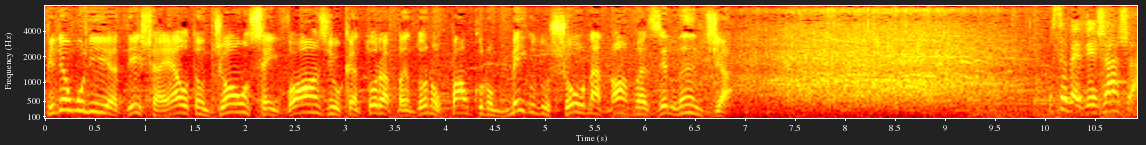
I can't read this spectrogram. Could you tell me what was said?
Pneumonia deixa Elton John sem voz e o cantor abandona o palco no meio do show na Nova Zelândia. Você vai ver já já.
